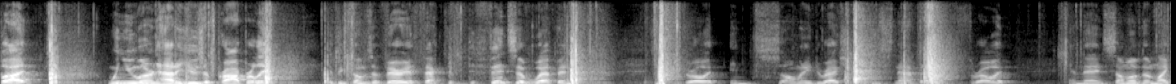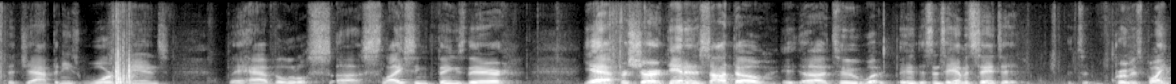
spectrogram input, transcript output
but when you learn how to use it properly, it becomes a very effective defensive weapon. You throw it in so many directions. You can snap it throw it, and then some of them, like the Japanese war fans, they have the little uh, slicing things there. Yeah, for sure. Dan Inosanto, uh, to what Sensei Emmett's saying to prove his point,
